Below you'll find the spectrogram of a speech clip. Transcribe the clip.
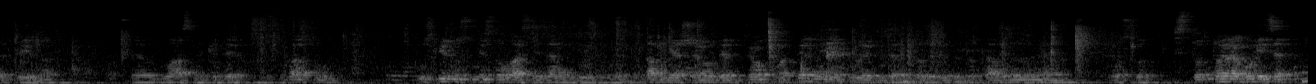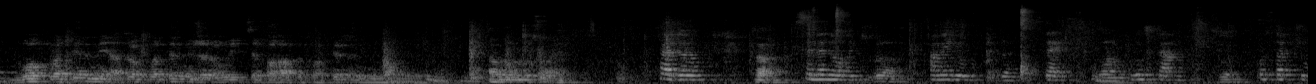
Петрівна, Е, власники тих ну, у спільну сумісну власність землі. Там є ще один трьохквартирний житловий будинок, теж люди зверталися. Зрозуміло. Просто сто- той рахується двохквартирний, а трьохквартирний вже рахується багатоквартирний. Ставимо на голосування. Федоров, За. Семенович, За. Лущан, За. Остапчук.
